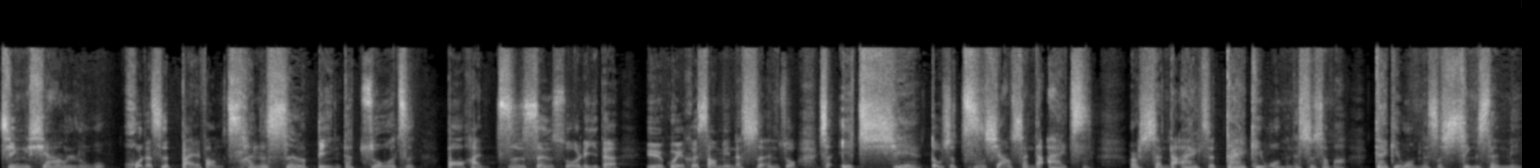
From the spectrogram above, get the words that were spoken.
金香炉，或者是摆放橙色饼的桌子。包含至圣所里的约柜和上面的施恩座，这一切都是指向神的爱子，而神的爱子带给我们的是什么？带给我们的是新生命，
